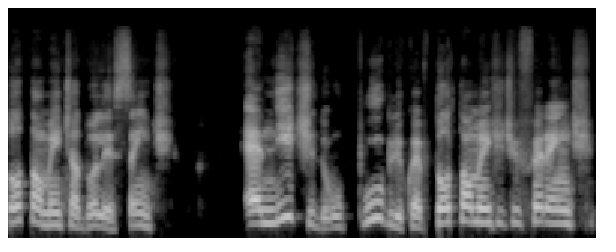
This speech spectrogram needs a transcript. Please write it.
totalmente adolescente. É nítido, o público é totalmente diferente.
